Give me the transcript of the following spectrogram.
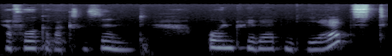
hervorgewachsen sind. Und wir werden jetzt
